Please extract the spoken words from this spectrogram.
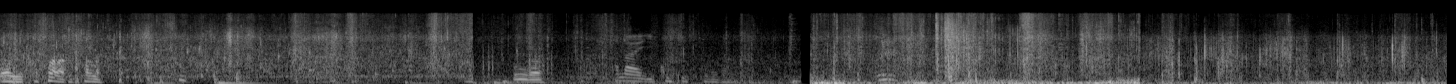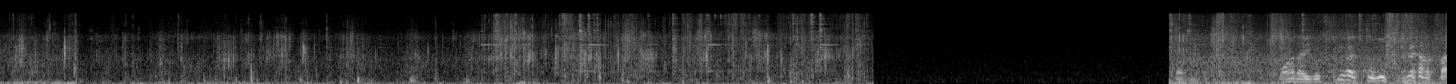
어, 이거 덮어라, 덮어라. 뭔가. 하나의 이코시스템이다. 와, 나 이거 순간 고민 지나갔다.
